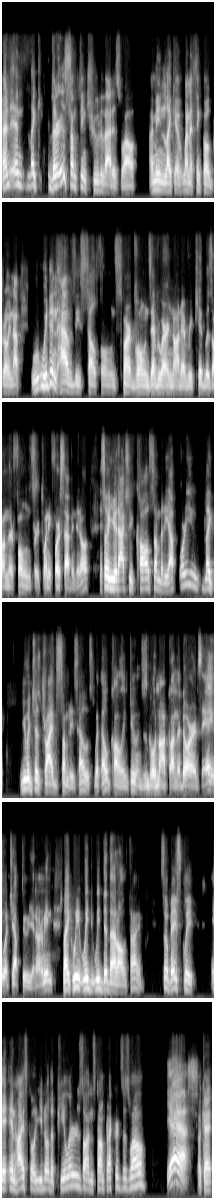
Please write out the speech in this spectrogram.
and and like there is something true to that as well. I mean, like uh, when I think about growing up, we didn't have these cell phones, smartphones everywhere. Not every kid was on their phone for 24 seven, you know? So you'd actually call somebody up or you like, you would just drive to somebody's house without calling too and just go knock on the door and say, Hey, what you up to? You know what I mean? Like we, we, we did that all the time. So basically in, in high school, you know, the peelers on Stomp Records as well. Yes. Okay.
